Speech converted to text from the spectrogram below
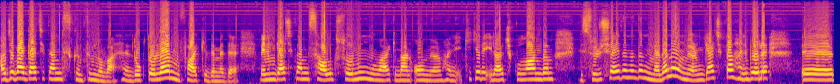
acaba gerçekten bir sıkıntım mı var? Hani doktorlar mı fark edemedi? Benim gerçekten bir sağlık sorunum mu var ki ben olmuyorum? Hani iki kere ilaç kullandım. Bir sürü şey denedim. Neden olmuyorum? Gerçekten hani böyle e,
